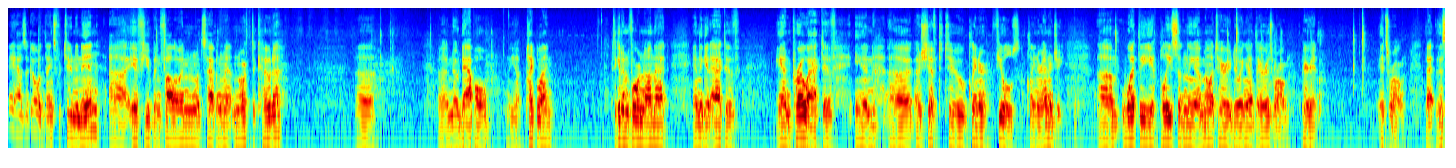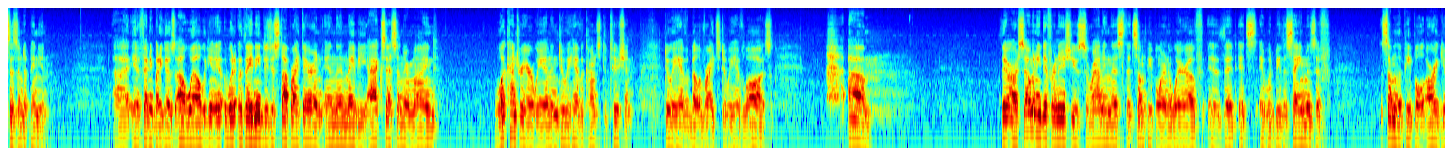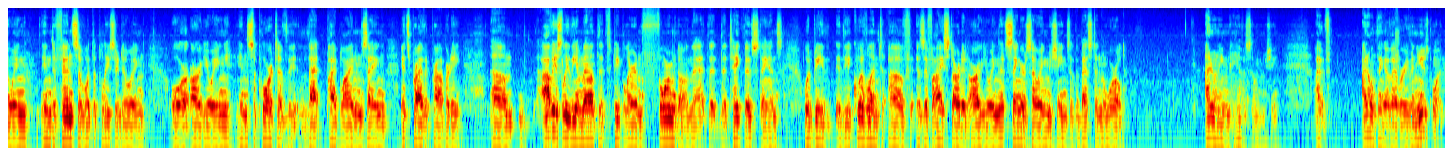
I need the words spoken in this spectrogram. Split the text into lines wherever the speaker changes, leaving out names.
Hey, how's it going? Thanks for tuning in. Uh, if you've been following what's happening out in North Dakota, uh, uh, No DAPL, the uh, pipeline, to get informed on that and to get active and proactive in uh, a shift to cleaner fuels, cleaner energy. Um, what the police and the uh, military are doing out there is wrong, period. It's wrong. That This isn't opinion. Uh, if anybody goes, oh well, you know, they need to just stop right there and, and then maybe access in their mind, what country are we in and do we have a constitution? Do we have a Bill of Rights? Do we have laws? Um, there are so many different issues surrounding this that some people aren't aware of uh, that it's it would be the same as if some of the people arguing in defense of what the police are doing or arguing in support of the that pipeline and saying it's private property. Um, obviously, the amount that people are informed on that, that, that take those stands, would be the equivalent of as if I started arguing that Singer sewing machines are the best in the world. I don't even have a sewing machine. I've, I don't think I've ever even used one.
